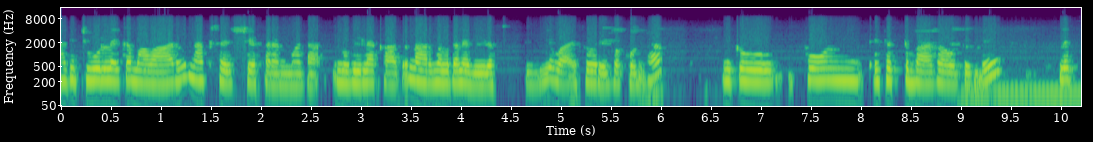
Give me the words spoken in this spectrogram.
అది చూడలేక మా వారు నాకు సజెస్ట్ చేశారనమాట నువ్వు ఇలా కాదు నార్మల్గానే వీడియోస్ వస్తుంది వాయిస్ ఓవర్ ఇవ్వకుండా. మీకు ఫోన్ ఎఫెక్ట్ బాగా అవుతుంది. ప్లస్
